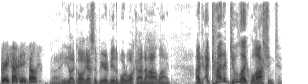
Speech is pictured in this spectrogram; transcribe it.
great talking to you, fellas. All right, he like all guests appeared via the Boardwalk Honda hotline. I, I kind of do like Washington.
